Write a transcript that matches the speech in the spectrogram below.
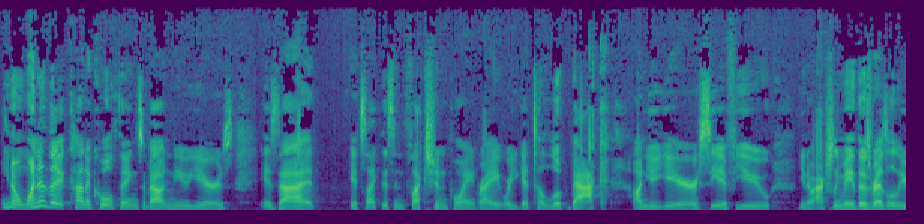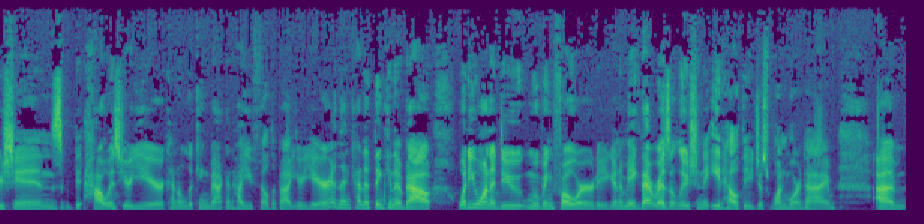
you know, one of the kind of cool things about New Year's is that it's like this inflection point, right? Where you get to look back on your year, see if you, you know, actually made those resolutions. How was your year? Kind of looking back on how you felt about your year and then kind of thinking about what do you want to do moving forward? Are you going to make that resolution to eat healthy just one more time? Um,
